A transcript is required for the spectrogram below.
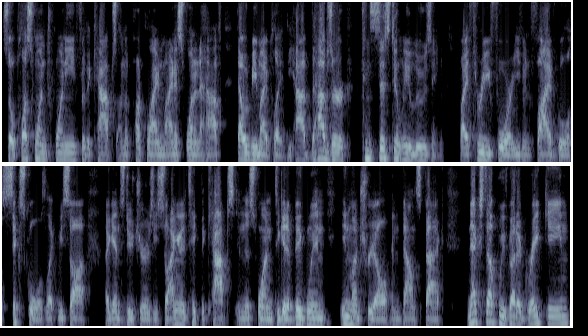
So plus 120 for the Caps on the puck line, minus one and a half. That would be my play. The, Hab- the Habs are consistently losing by three, four, even five goals, six goals, like we saw against New Jersey. So I'm going to take the Caps in this one to get a big win in Montreal and bounce back. Next up, we've got a great game.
